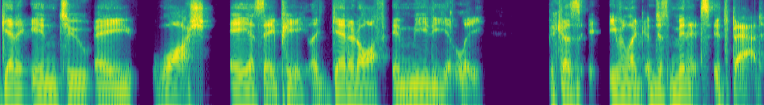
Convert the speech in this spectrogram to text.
get it into a wash ASAP. Like get it off immediately. Because even like in just minutes, it's bad.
